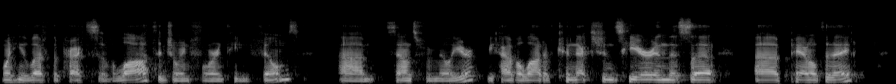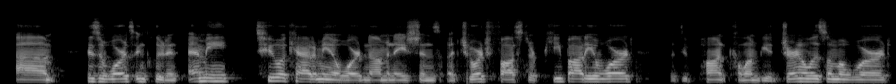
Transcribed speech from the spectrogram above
when he left the practice of law to join Florentine Films. Um, sounds familiar. We have a lot of connections here in this uh, uh, panel today. Um, his awards include an Emmy, two Academy Award nominations, a George Foster Peabody Award, the DuPont Columbia Journalism Award,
